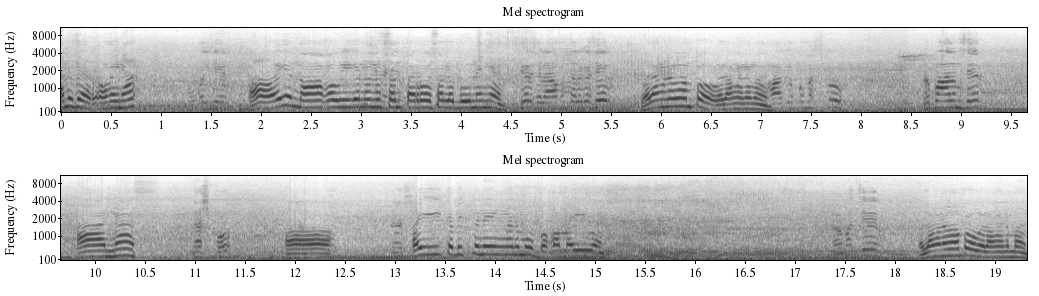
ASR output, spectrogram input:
Ano sir, okay na? Okay sir. Ah, ayun, makakauwi ka na ng Santa Rosa, Laguna niyan. Sir, salamat talaga sir. Walang naman po, walang naman. Maagang pamasko. Napaalam sir. Ah, Nas. Nash po. Ah, Nash. ay, kabit mo na yung ano mo, baka maiwan. Salamat sir. Walang naman po, walang naman.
